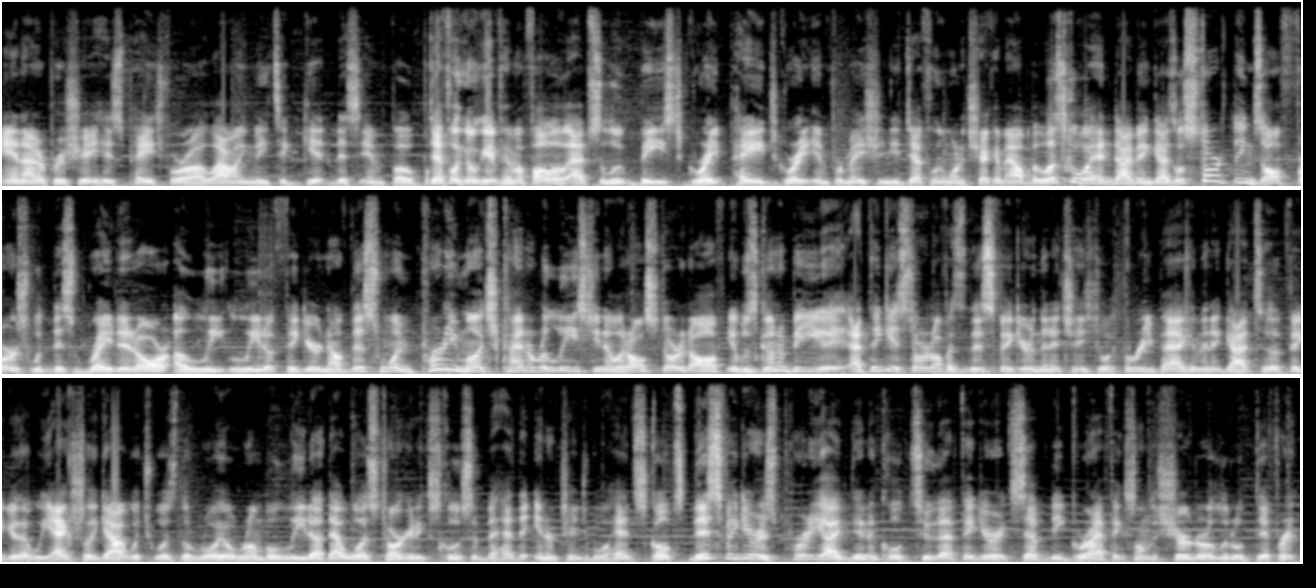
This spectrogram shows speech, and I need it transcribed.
and I appreciate his page for allowing me to get this info. Definitely go give him a follow. Absolute beast. Great page, great information. You definitely want to check him out. But let's go ahead and dive in, guys. Let's start things off first with this Rated R Elite Lita figure. Now, this one pretty much kind of released. You know, it all started off, it was going to be, I think it started off as this figure, and then it changed to a three-pack, and then it got to the figure that we actually got, which was the Royal Rumble Lita that was Target exclusive that had the interchangeable head sculpts. This figure is pretty identical to that figure, except the graphics on the shirt are a little different.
